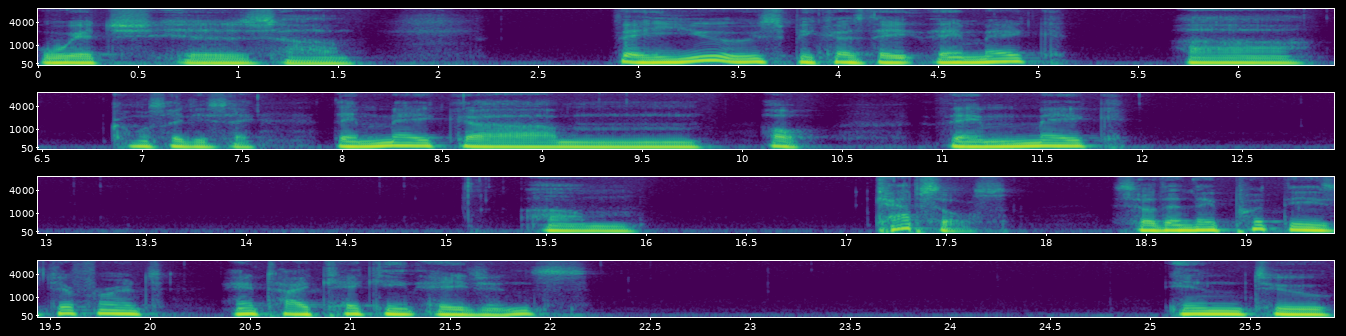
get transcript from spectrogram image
which is um, they use because they they make. Uh, ¿Cómo se dice? They make. Um, oh, they make. Um, capsules. So then they put these different anti-caking agents into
